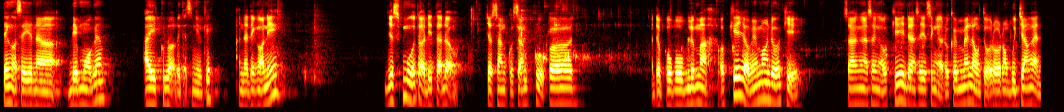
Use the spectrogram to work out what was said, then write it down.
Tengok saya nak demo kan. Air keluar dekat sini okey. Anda tengok ni. Dia smooth tau, dia tak ada macam sangkut-sangkut ke ada problem lah. Okey je, memang dia okey. Sangat-sangat okey dan saya sangat recommend lah untuk orang-orang bujang kan.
